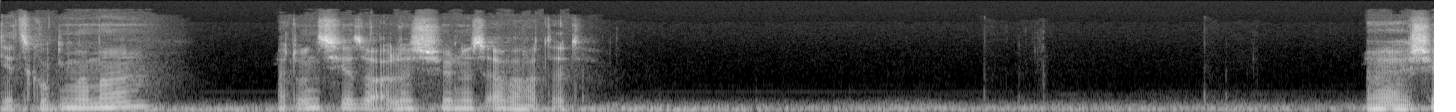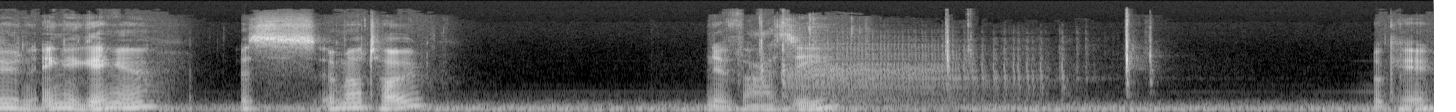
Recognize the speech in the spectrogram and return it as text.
Jetzt gucken wir mal, was uns hier so alles Schönes erwartet. Ah, schön, enge Gänge. Ist immer toll. Eine Vase. Okay.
